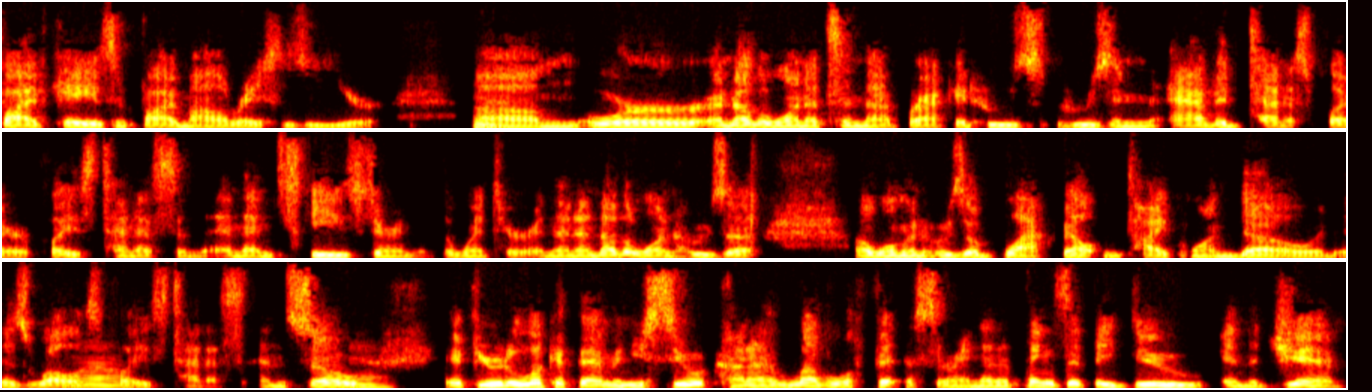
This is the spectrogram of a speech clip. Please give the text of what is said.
5Ks and five mile races a year um, or another one that's in that bracket who's who's an avid tennis player, plays tennis and, and then skis during the winter, and then another one who's a a woman who's a black belt in taekwondo as well wow. as plays tennis. And so, yeah. if you were to look at them and you see what kind of level of fitness they're in and the things that they do in the gym,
